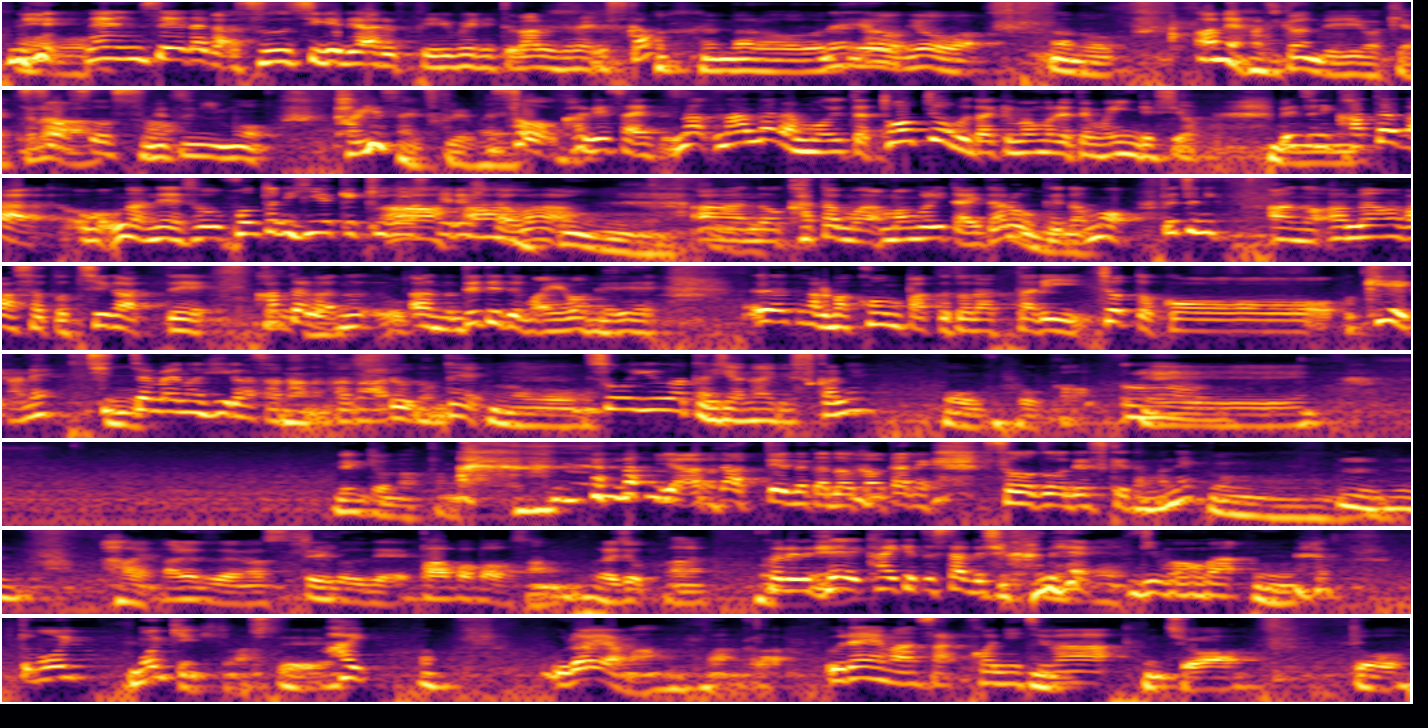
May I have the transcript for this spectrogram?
ね粘性だから涼しげであるっていうメリットがあるんじゃないですか？なるほどね。要は、あの、雨弾かんでいいわけやから、そうそうそう別にもう影さえ作ればいい。そう、影さえ。な、なんならもう言ったら頭頂部だけ守れてもいいんですよ。別に肩が、おまあね、そう、本当に日焼け気にしてる人は、あうんうんあの、肩も守りたいだろうけども、別に、あの、雨傘と違って、肩がぬあの出ててもええわけで、だからまあコンパクトだったり、ちょっとこう、径がね、ちっちゃめの日傘なんかがあるので、あのそういうあたりじゃないですかね。そうか、そうか。うんへー勉強になったな。いや、合ってるのかどうかわかんない。想像ですけどもね。うん。うんうん。はい、ありがとうございます。ということで、パーパーパーさん、大丈夫かな？これで 解決したんでしょうかねう、ん疑問は。うん。ともう一もう一件来てまして、はい。浦山さんから、浦山さん、こんにちは。こんにちは。と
